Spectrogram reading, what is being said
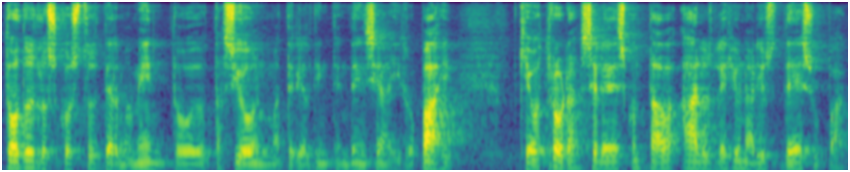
todos los costos de armamento, dotación, material de intendencia y ropaje que otrora se le descontaba a los legionarios de su pago.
